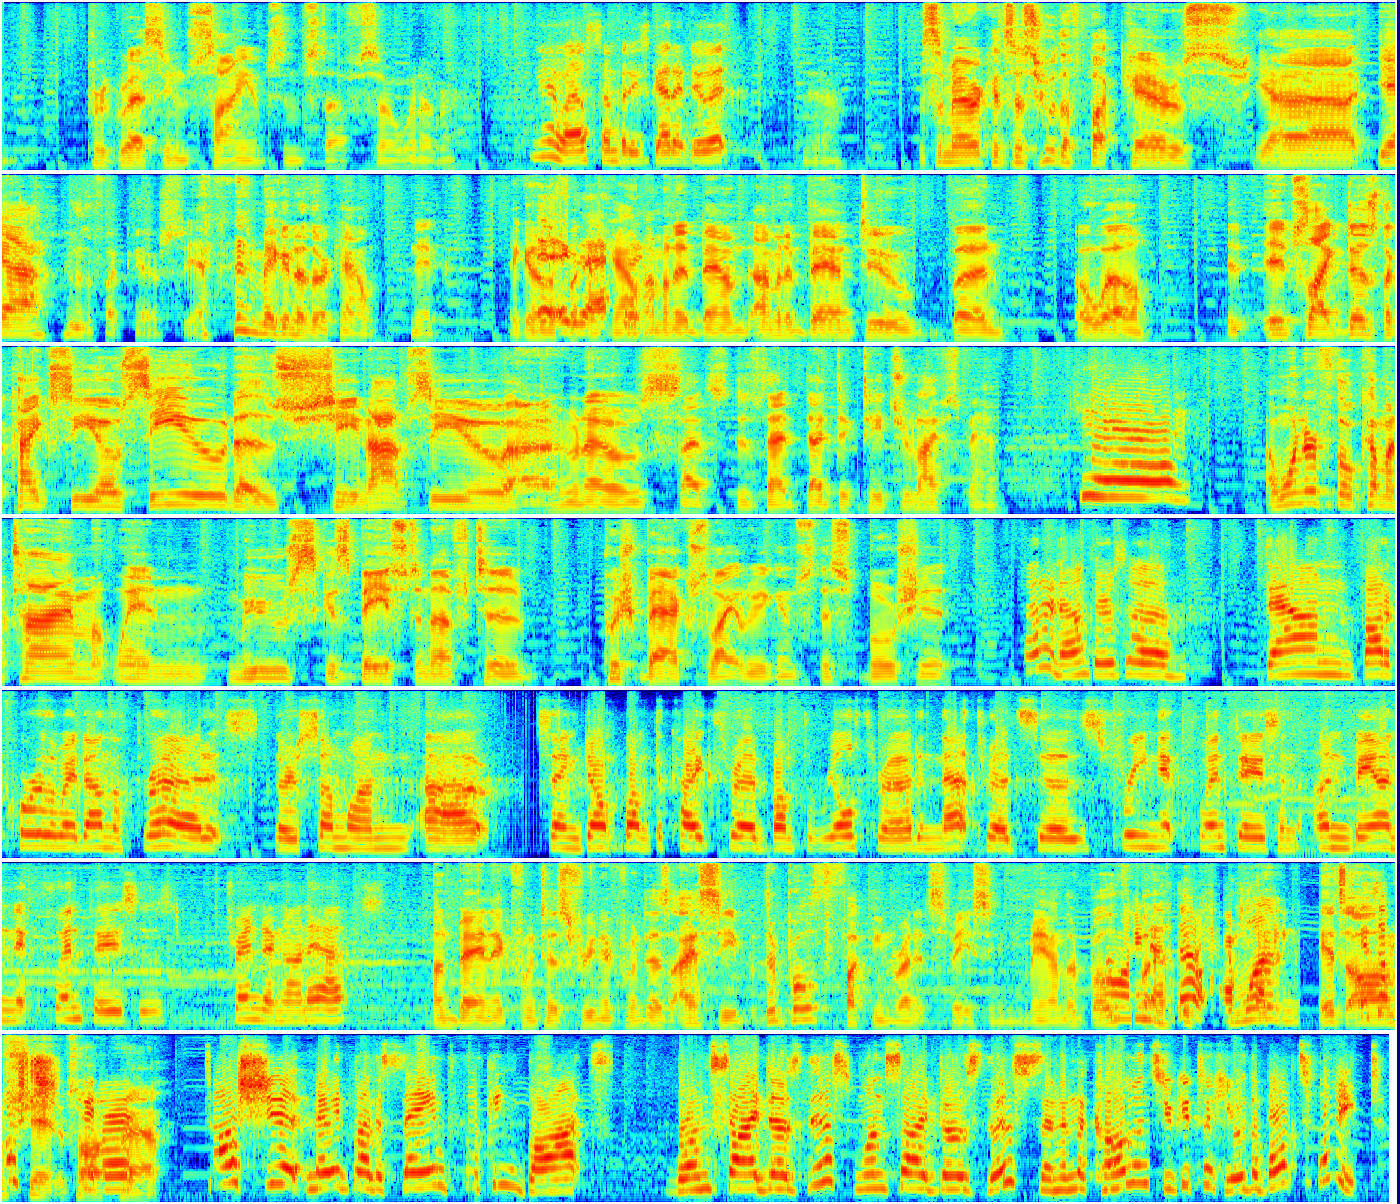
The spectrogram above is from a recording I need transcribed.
progressing science and stuff, so whatever. Yeah, well, somebody's got to do it. Yeah. This American says, "Who the fuck cares?" Yeah, yeah. Who the fuck cares? Yeah. Make another account, Nick. Make another fucking Exactly. account. I'm gonna ban. I'm gonna ban too, but oh well. It, it's like, does the Kike CEO see you? Does she not see you? Uh, who knows? That's does that that dictates your lifespan. Yeah. I wonder if there'll come a time when Musk is based enough to push back slightly against this bullshit. I don't know. There's a down about a quarter of the way down the thread. It's there's someone uh, saying don't bump the kike thread, bump the real thread, and that thread says free Nick Fuentes and unban Nick Fuentes is trending on X. unban Nick Fuentes, free Nick Fuentes. I see, they're both fucking Reddit spacing, man. They're both. Oh, I know, they're all and one, fucking- it's all all shit. It's all crap. It's all shit made by the same fucking bots. One side does this, one side does this, and in the comments you get to hear the bots fight.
